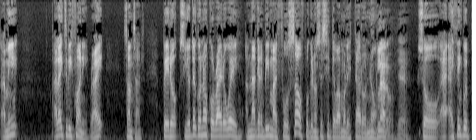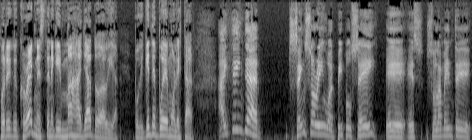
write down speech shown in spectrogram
a mí, I like to be funny, right? Sometimes. Pero si yo te conozco right away, I'm not going to be my full self porque no sé si te va a molestar o no. Claro, yeah. So, I, I think with political correctness tiene que ir más allá todavía. Porque ¿qué te puede molestar? I think that censoring what people say eh, es solamente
